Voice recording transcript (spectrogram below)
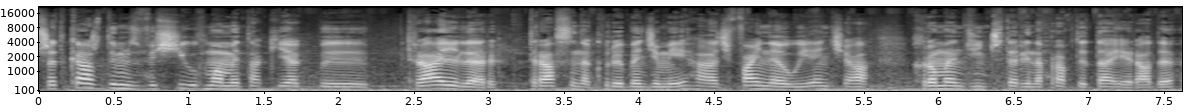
Przed każdym z wyścigów mamy taki jakby trailer trasy, na której będziemy jechać, fajne ujęcia. Chrome Engine 4 naprawdę daje radę.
